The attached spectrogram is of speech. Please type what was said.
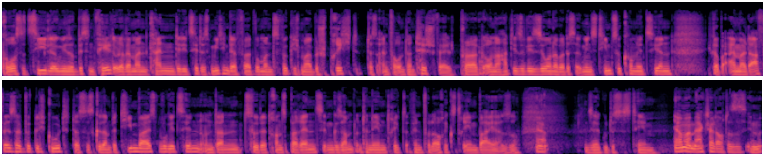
große Ziel irgendwie so ein bisschen fehlt oder wenn man kein dediziertes Meeting dafür hat, wo man es wirklich mal bespricht, das einfach unter den Tisch fällt. Product Owner hat diese Vision, aber das irgendwie ins Team zu kommunizieren, ich glaube, einmal dafür ist halt wirklich gut, dass das gesamte Team weiß, wo geht's hin und dann zu der Transparenz im Gesamtunternehmen trägt es auf jeden Fall auch extrem bei. Also Ja. ein sehr gutes System. Ja, man merkt halt auch, dass es im,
